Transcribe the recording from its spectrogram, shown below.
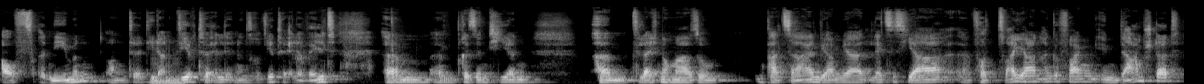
aufnehmen und äh, die dann virtuell in unsere virtuelle Welt ähm, äh, präsentieren. Ähm, vielleicht noch mal so ein paar Zahlen. Wir haben ja letztes Jahr, äh, vor zwei Jahren angefangen in Darmstadt ähm,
